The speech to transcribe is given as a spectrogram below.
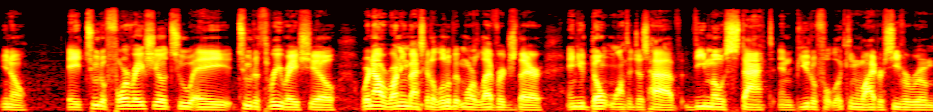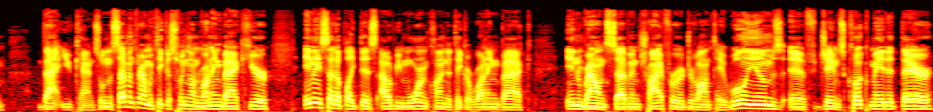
you know a two to four ratio to a two to three ratio. Where now running backs get a little bit more leverage there and you don't want to just have the most stacked and beautiful looking wide receiver room that you can. So in the seventh round we take a swing on running back here. In a setup like this i would be more inclined to take a running back in round seven. Try for Javonte Williams. If James Cook made it there,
